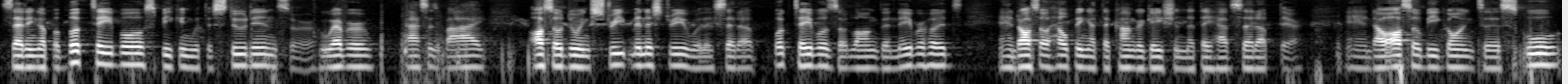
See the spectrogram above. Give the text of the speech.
setting up a book table, speaking with the students or whoever passes by also doing street ministry where they set up book tables along the neighborhoods and also helping at the congregation that they have set up there. And I'll also be going to school,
